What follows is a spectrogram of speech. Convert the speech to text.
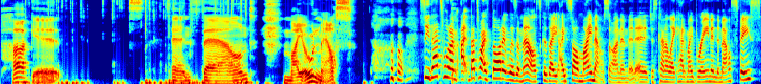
pocket and found my own mouse. See, that's what I'm. I, that's why I thought it was a mouse because I, I saw my mouse on him, and, and it just kind of like had my brain in the mouse space.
